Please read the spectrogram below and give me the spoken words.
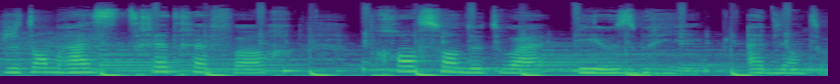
Je t'embrasse très très fort. Prends soin de toi et ose briller. À bientôt.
